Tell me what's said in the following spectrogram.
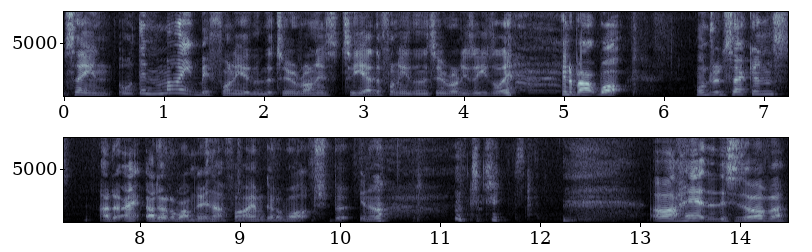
saying, oh, they might be funnier than the two Ronnies, to, yeah, they're funnier than the two Ronnies easily. In about, what, 100 seconds? I don't, I, I don't know what I'm doing that for. I haven't got to watch, but you know. oh, I hate that this is over.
